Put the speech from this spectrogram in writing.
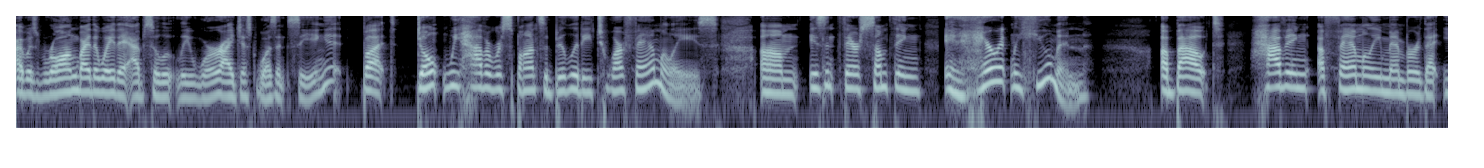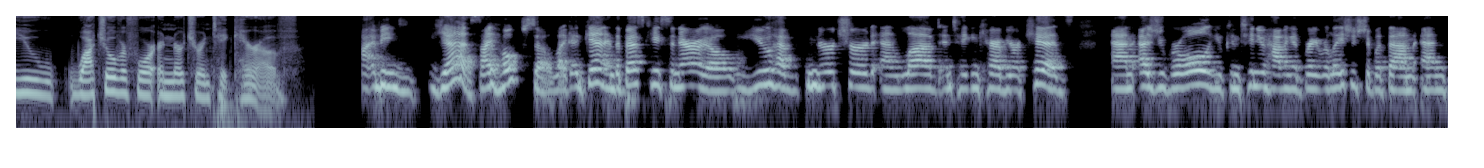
I was wrong, by the way. They absolutely were. I just wasn't seeing it. But don't we have a responsibility to our families? Um, isn't there something inherently human about having a family member that you watch over for and nurture and take care of? I mean, yes, I hope so. Like, again, in the best case scenario, you have nurtured and loved and taken care of your kids. And as you grow old, you continue having a great relationship with them and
